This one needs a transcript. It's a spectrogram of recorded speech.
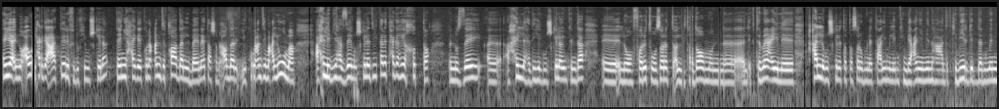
هي إنه أول حاجة أعترف إنه في مشكلة تاني حاجة يكون عندي قاعدة للبيانات عشان أقدر يكون عندي معلومة أحل بيها إزاي المشكلة دي تالت حاجة هي خطة انه إزاي آه، أحل هذه المشكلة ويمكن ده آه، اللي وفرته وزارة التضامن آه، الاجتماعي لحل مشكلة التسرب من التعليم اللي يمكن بيعاني منها عدد كبير جدا من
